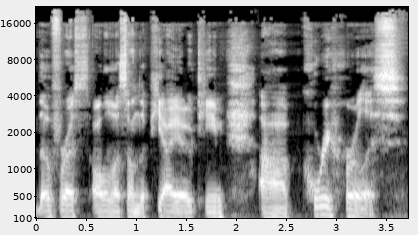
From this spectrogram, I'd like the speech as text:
though, for us, all of us on the PIO team, uh, Cory Hurless.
